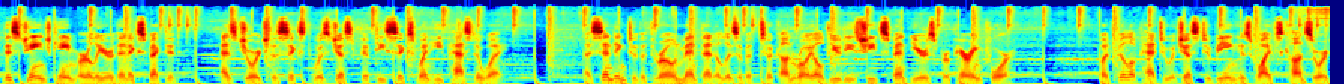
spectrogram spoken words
This change came earlier than expected, as George VI was just 56 when he passed away. Ascending to the throne meant that Elizabeth took on royal duties she'd spent years preparing for. But Philip had to adjust to being his wife's consort,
